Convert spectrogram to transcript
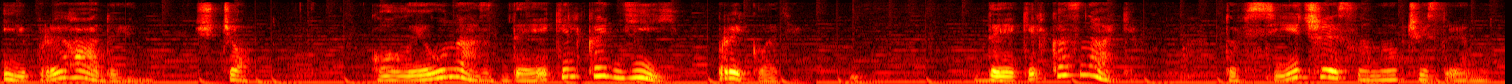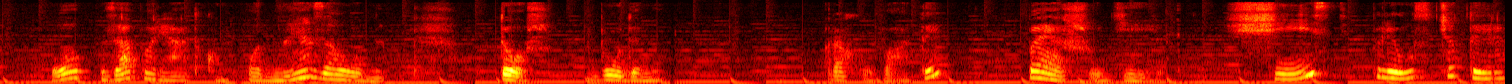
і пригадуємо, що коли у нас декілька дій в прикладі, декілька знаків, то всі числа ми обчислюємо за порядком, одне за одним. Тож будемо рахувати першу дію 6 плюс 4.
